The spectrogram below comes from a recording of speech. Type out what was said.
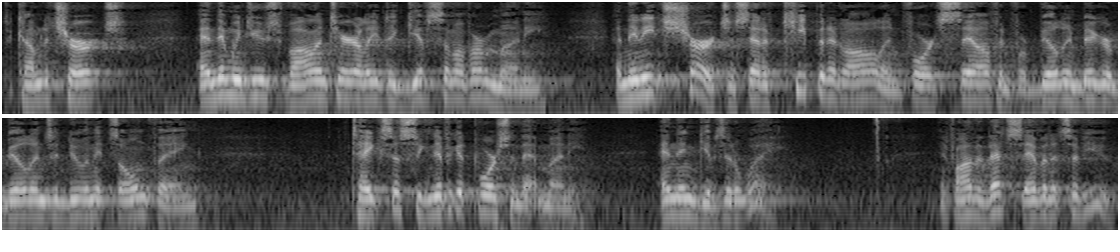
to come to church. And then we choose voluntarily to give some of our money. And then each church, instead of keeping it all and for itself and for building bigger buildings and doing its own thing, takes a significant portion of that money and then gives it away. And Father, that's evidence of you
